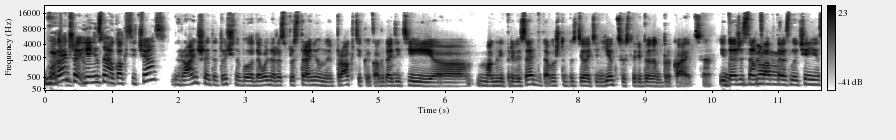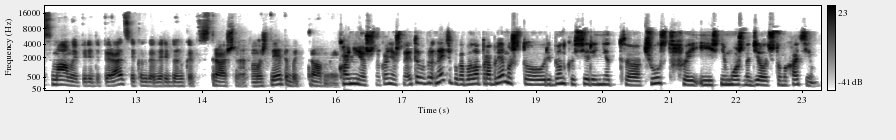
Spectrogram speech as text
Ну, раньше, я не знаю, как сейчас, раньше это точно было довольно распространенной практикой, когда детей э, могли привязать для того, чтобы сделать инъекцию, если ребенок брыкается. И даже сам да. факт разлучения с мамой перед операцией, когда для ребенка это страшно, может ли это быть травмой? Конечно, конечно. Это, знаете, пока была проблема, что у ребенка серии нет э, чувств, и с ним можно делать, что мы хотим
